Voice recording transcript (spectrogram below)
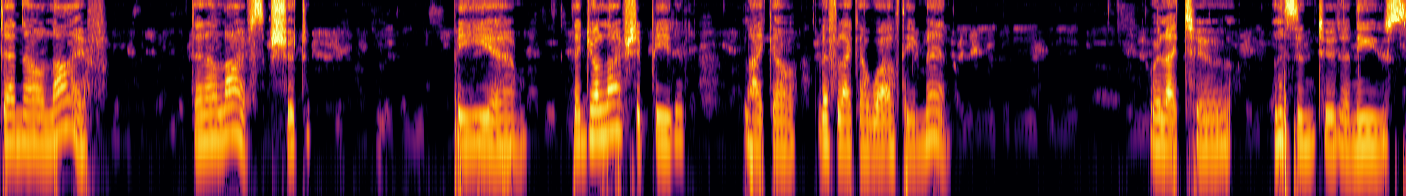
then our life, then our lives should be, um, then your life should be like a live like a wealthy man. We like to listen to the news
